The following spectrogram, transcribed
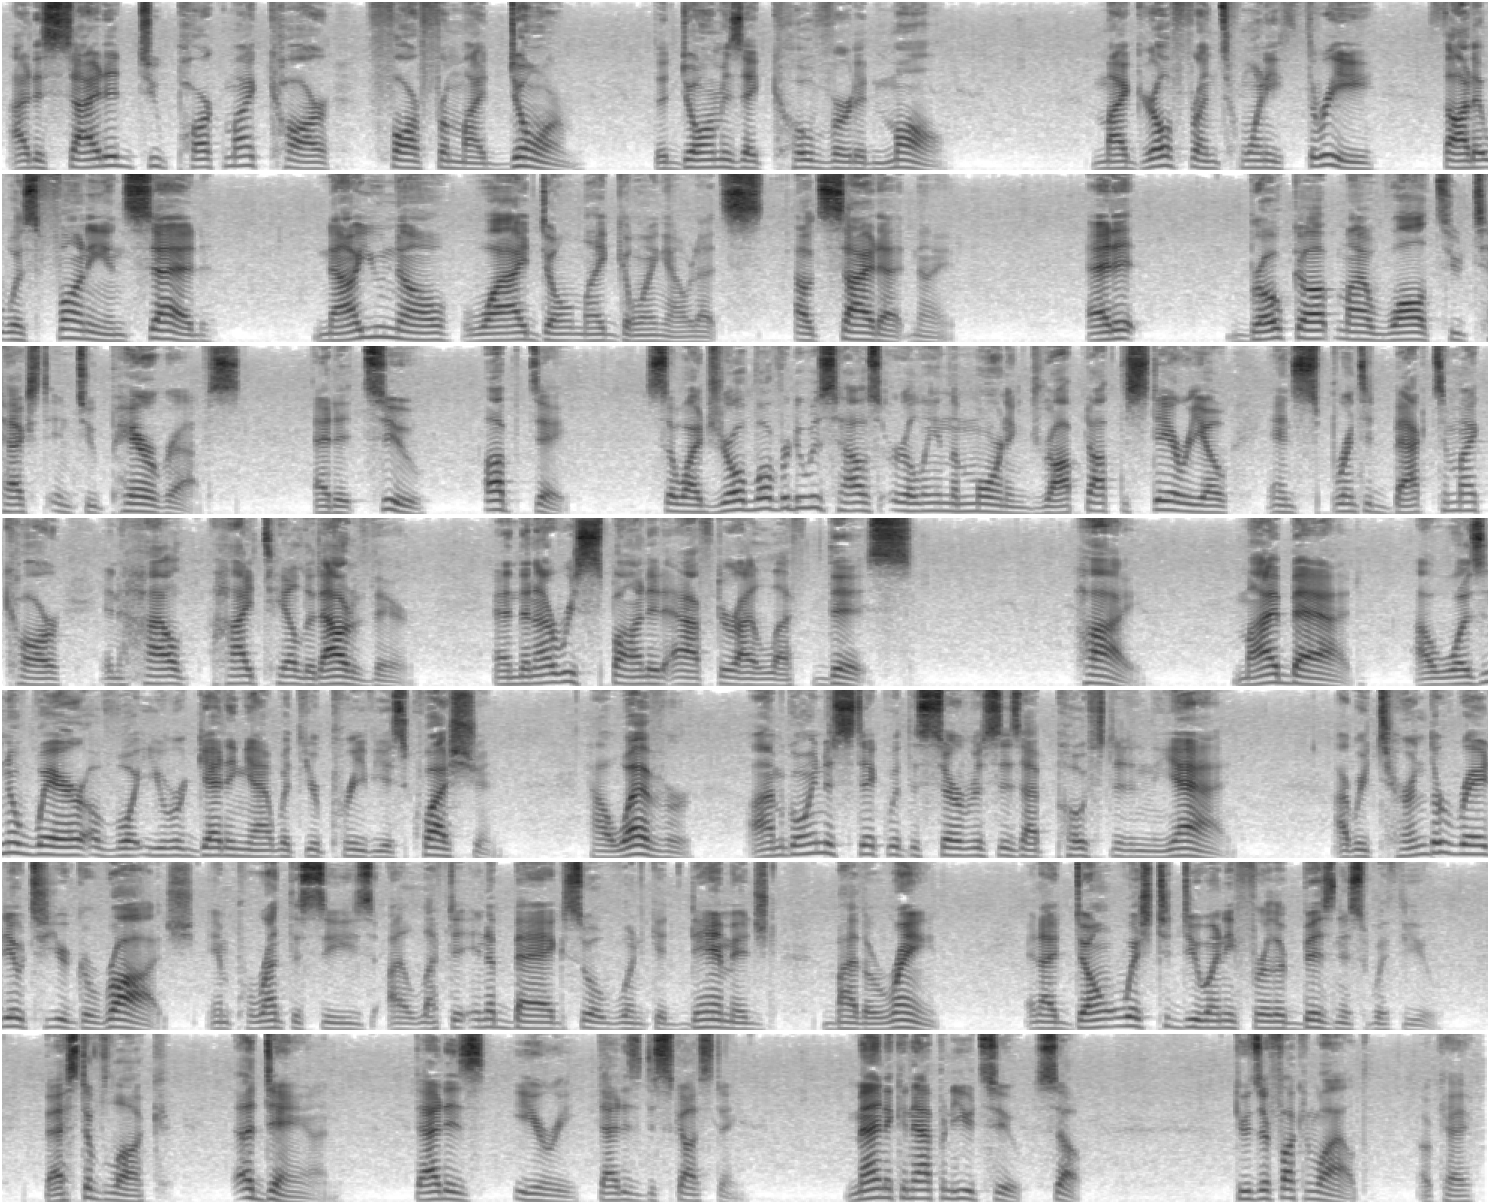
I decided to park my car far from my dorm. The dorm is a coverted mall. My girlfriend, 23, thought it was funny and said, Now you know why I don't like going out at, outside at night. Edit broke up my wall to text into paragraphs. Edit 2 update. So I drove over to his house early in the morning, dropped off the stereo, and sprinted back to my car and high- hightailed it out of there. And then I responded after I left this Hi, my bad. I wasn't aware of what you were getting at with your previous question. However, I'm going to stick with the services I posted in the ad. I returned the radio to your garage. In parentheses, I left it in a bag so it wouldn't get damaged by the rain. And I don't wish to do any further business with you. Best of luck, Adan. That is eerie. That is disgusting. Man, it can happen to you too. So, dudes are fucking wild. Okay.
